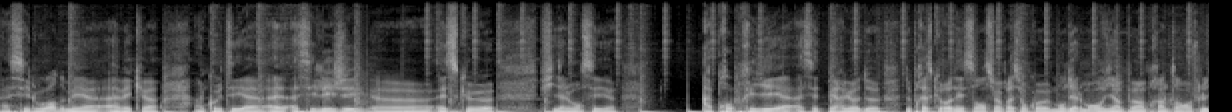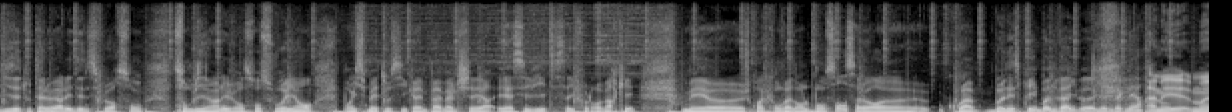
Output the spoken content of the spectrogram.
assez lourdes, mais avec un côté assez léger. Est-ce que finalement, c'est approprié à à cette période euh, de presque renaissance. J'ai l'impression que mondialement on vit un peu un printemps. Je le disais tout à l'heure, les dance floors sont, sont bien, les gens sont souriants. Bon, ils se mettent aussi quand même pas mal cher et assez vite, ça il faut le remarquer. Mais euh, je crois qu'on va dans le bon sens. Alors euh, quoi, bon esprit, bonne vibe, euh, Yann Wagner? Ah mais euh, moi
